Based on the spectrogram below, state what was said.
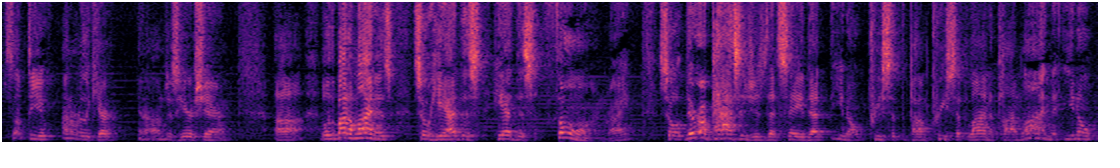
It's up to you. I don't really care. You know, I'm just here sharing. Uh, well, the bottom line is, so he had this, he had this thorn, right? So there are passages that say that, you know, precept upon precept, line upon line, that, you know,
